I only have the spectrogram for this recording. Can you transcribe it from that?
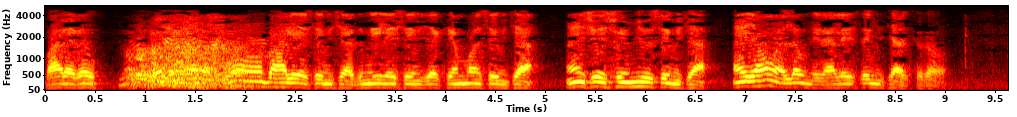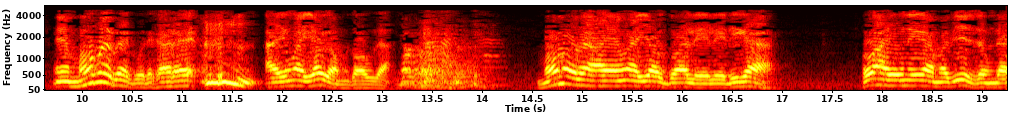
။ဘာလဲတော့ဟောဘာလဲစိတ်မချသမီးလေးစိတ်မချခင်မွန်းစိတ်မချအင်းဆွေဆွေမျိုးစိတ်မချအဲရောင်းဝယ်လုံနေတာလေးစိတ်မချဆိုတော့အဲမောမဲ့ဘက်ကိုတခါတည်းအာယုံကရောက်ရောက်မသွားဘူးလားမောမဲ့ဘက်အာယုံကရောက်သွားလေလေဒီက ဟိုအာယုံတွေကမပြည့်စုံတာ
